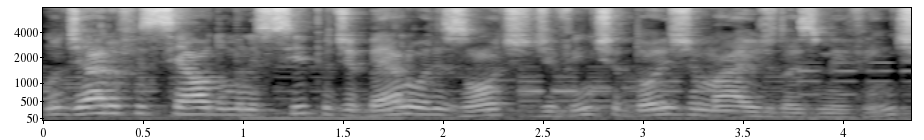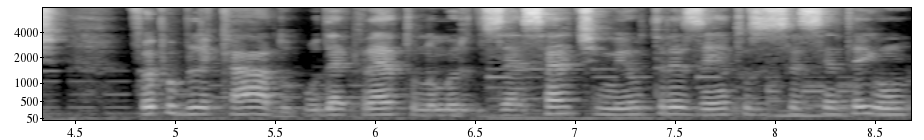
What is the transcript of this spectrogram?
no Diário Oficial do Município de Belo Horizonte, de 22 de maio de 2020, foi publicado o Decreto número 17.361,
